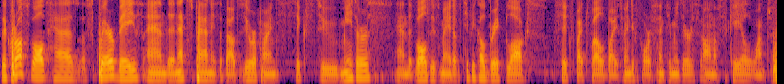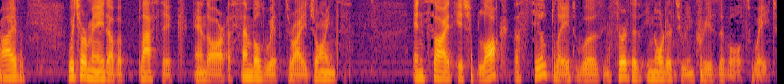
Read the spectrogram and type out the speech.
The cross vault has a square base and the net span is about 0.62 meters and the vault is made of typical brick blocks 6 by 12 by 24 centimeters on a scale 1 to 5 which are made of a plastic and are assembled with dry joints Inside each block, a steel plate was inserted in order to increase the vault's weight.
